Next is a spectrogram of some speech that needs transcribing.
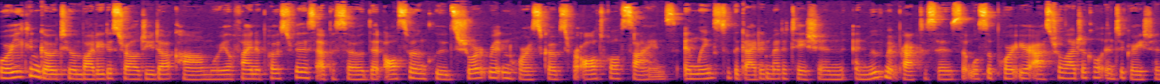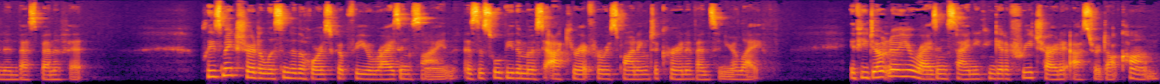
or you can go to embodiedastrology.com where you'll find a post for this episode that also includes short written horoscopes for all 12 signs and links to the guided meditation and movement practices that will support your astrological integration and best benefit. Please make sure to listen to the horoscope for your rising sign, as this will be the most accurate for responding to current events in your life. If you don't know your rising sign, you can get a free chart at astro.com.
